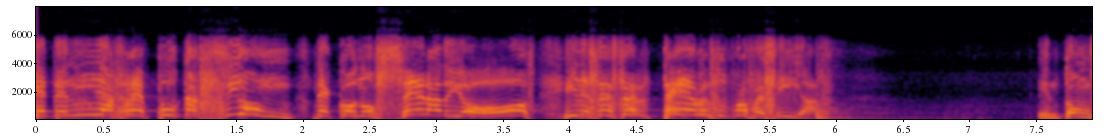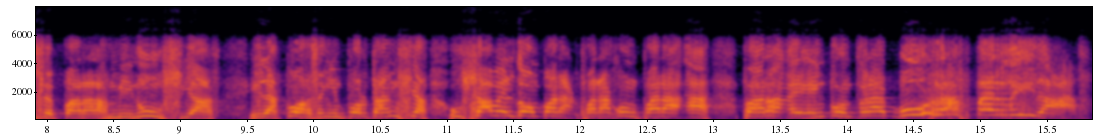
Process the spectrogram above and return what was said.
que tenía reputación de conocer a Dios y de ser certero en sus profecías. Entonces para las minucias y las cosas en importancia usaba el don para, para, para, para encontrar burras perdidas.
